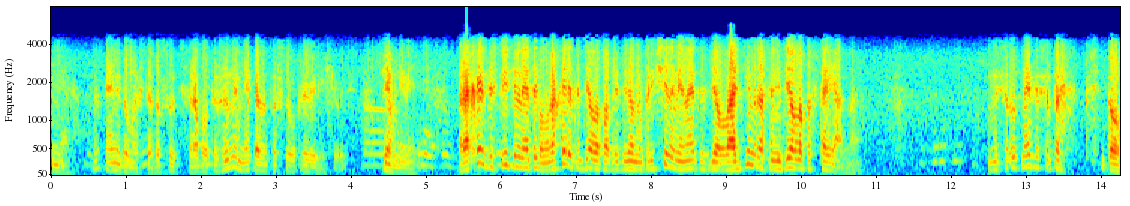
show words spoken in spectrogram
Нет, я не думаю, что это суть работы жены. Мне кажется, что вы преувеличиваете. Тем не менее. Рахель действительно это делала. Рахель это делала по определенным причинам, и она это сделала один раз, а не делала постоянно. Масирут Нефиш это то.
